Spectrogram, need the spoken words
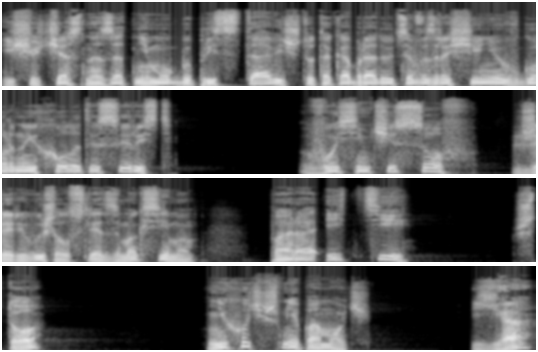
еще час назад не мог бы представить, что так обрадуется возвращению в горный холод и сырость. «Восемь часов», — Джерри вышел вслед за Максимом. «Пора идти». «Что?» «Не хочешь мне помочь?» «Я?»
